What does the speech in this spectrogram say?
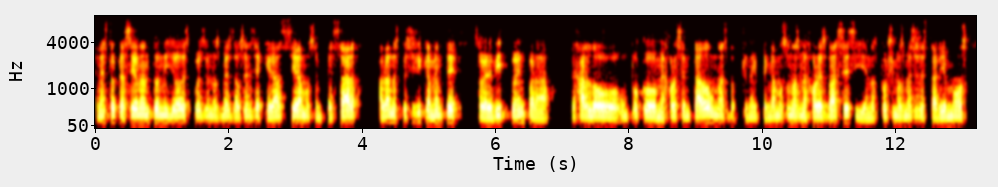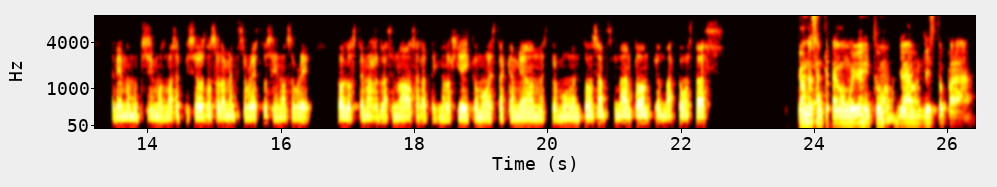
en esta ocasión, Antonio y yo, después de unos meses de ausencia, quisiéramos empezar hablando específicamente sobre Bitcoin para dejarlo un poco mejor sentado, unas, que tengamos unas mejores bases y en los próximos meses estaríamos teniendo muchísimos más episodios, no solamente sobre esto, sino sobre todos los temas relacionados a la tecnología y cómo está cambiando nuestro mundo. Entonces, antes que nada, Antón, ¿qué onda? ¿Cómo estás? ¿Qué onda, Santiago? Muy bien, ¿y tú? ¿Ya listo para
